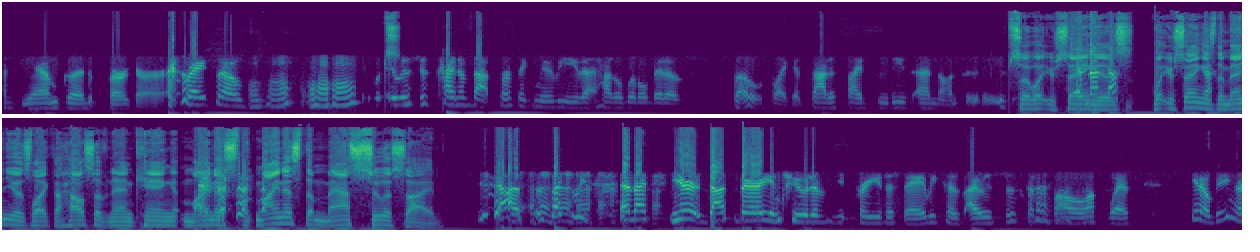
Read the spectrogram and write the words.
a damn good burger, right? So uh-huh. it was just kind of that perfect movie that had a little bit of both. Like it satisfied foodies and non-foodies. So what you're saying that- is what you're saying is the menu is like the House of Nanking minus minus the mass suicide. Yes, essentially, and I, you're that's very intuitive for you to say because I was just going to follow up with, you know, being a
